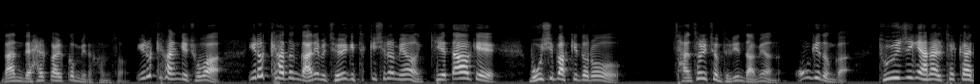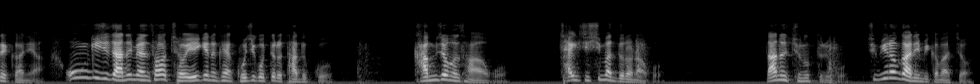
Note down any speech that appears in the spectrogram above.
난 내 할 거 할 겁니다. 하면서. 이렇게 가는 게 좋아. 이렇게 하든가 아니면 저 얘기 듣기 싫으면 귀에 따하게 못이 박히도록 잔소리처럼 들린다면 옮기던가. 둘 중에 하나를 택해야 될 거 아니야. 옮기지 않으면서 저 얘기는 그냥 고지고대로 다 듣고 감정은 상하고 자기 지심만 드러나고 나는 주눅 들고. 지금 이런 거 아닙니까? 맞죠?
